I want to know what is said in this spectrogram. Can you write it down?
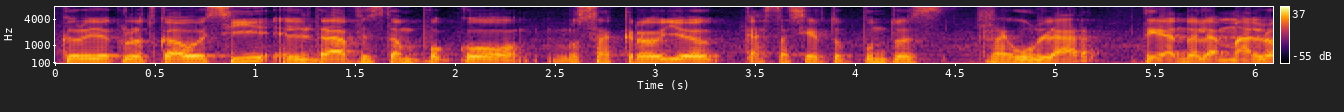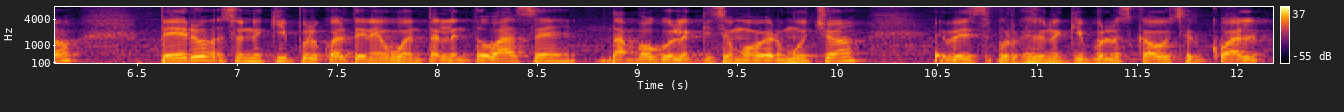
creo yo que los Cowboys sí, el draft está un poco, o sea, creo yo que hasta cierto punto es regular, tirándole a malo, pero es un equipo el cual tiene buen talento base, tampoco le quise mover mucho, porque es un equipo de los Cowboys el cual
